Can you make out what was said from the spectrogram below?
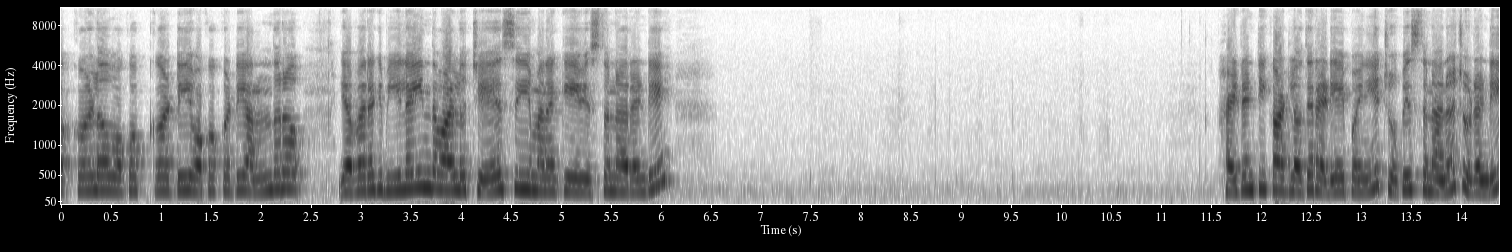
ఒక్కళ్ళు ఒక్కొక్కటి ఒక్కొక్కటి అందరూ ఎవరికి వీలైంది వాళ్ళు చేసి మనకి ఇస్తున్నారండి. ఐడెంటిటీ కార్డులు అయితే రెడీ అయిపోయినాయి చూపిస్తున్నాను చూడండి.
